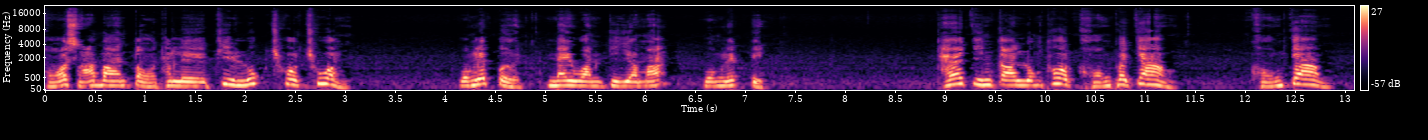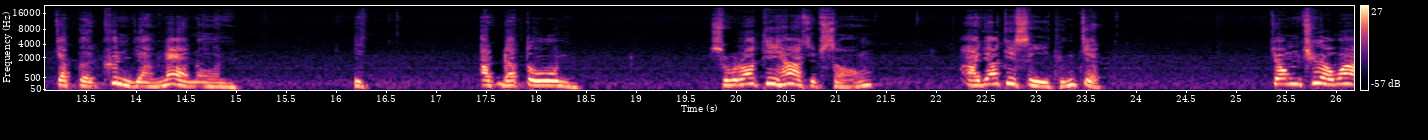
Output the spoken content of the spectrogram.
ขอสาบานต่อทะเลที่ลุกโชดช่วง วงเล็บเปิดในวันกิยามะ วงเล็บปิด แท้จริงการลงโทษของพระเจ้า ของเจ้าจะเกิดขึ้นอย่างแน่นอน อัดดาตูน สุรที่ห้าสิบสองอายะที่สี่ถึงเจ็ด จงเชื่อว่า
